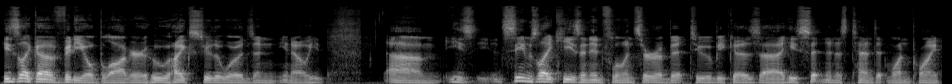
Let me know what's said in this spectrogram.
he's like a video blogger who hikes through the woods, and you know he. Um, he's. It seems like he's an influencer a bit too, because uh, he's sitting in his tent at one point,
